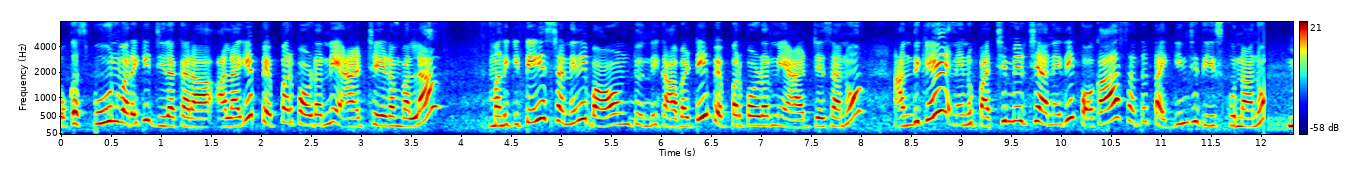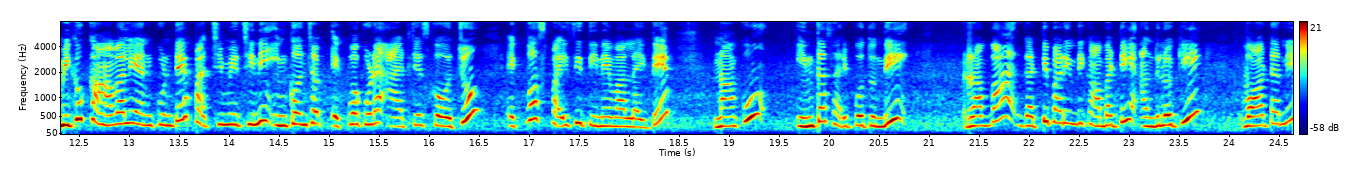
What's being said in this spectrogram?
ఒక స్పూన్ వరకు జీలకర్ర అలాగే పెప్పర్ పౌడర్ని యాడ్ చేయడం వల్ల మనకి టేస్ట్ అనేది బాగుంటుంది కాబట్టి పెప్పర్ పౌడర్ని యాడ్ చేశాను. అందుకే నేను పచ్చిమిర్చి అనేది కాస్తంత తగ్గించి తీసుకున్నాను. మీకు కావాలి అనుకుంటే పచ్చిమిర్చిని ఇంకొంచెం ఎక్కువ కూడా యాడ్ చేసుకోవచ్చు. ఎక్కువ స్పైసీ తినే వాళ్ళైతే నాకు ఇంత సరిపోతుంది. రవ్వ గట్టిపడింది కాబట్టి అందులోకి వాటర్ని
